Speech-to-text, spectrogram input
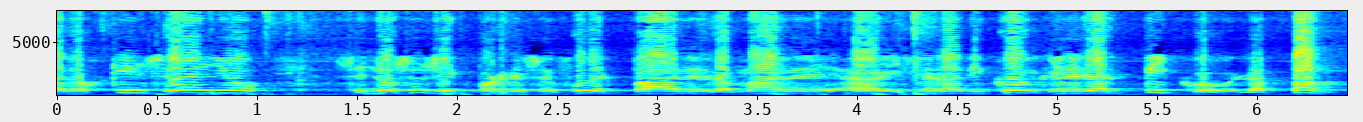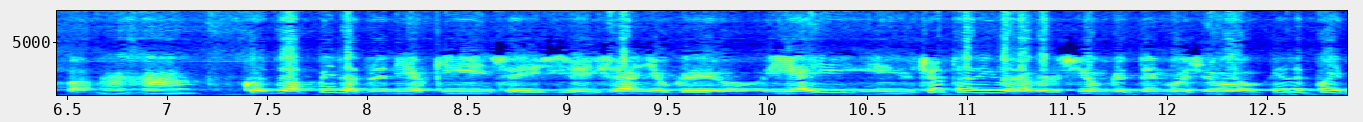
a los 15 años, no sé si porque se fue el padre, la madre, ah, y se radicó en General Pico, La Pampa, cuando apenas tenía 15, 16 años creo, y ahí, y yo te digo la versión que tengo yo, que después,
